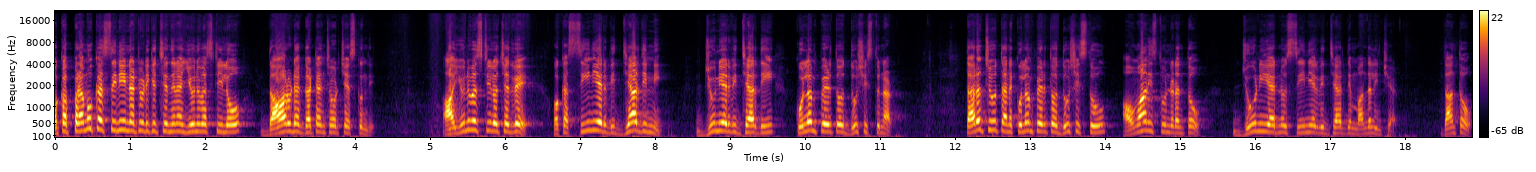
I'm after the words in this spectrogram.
ఒక ప్రముఖ సినీ నటుడికి చెందిన యూనివర్సిటీలో దారుణ ఘటన చోటు చేసుకుంది. ఆ యూనివర్సిటీలో చదివే ఒక సీనియర్ విద్యార్థిని జూనియర్ విద్యార్థి కులం పేరుతో దూషిస్తున్నాడు. తరచూ తన కులం పేరుతో దూషిస్తూ అవమానిస్తుండడంతో జూనియర్ను సీనియర్ విద్యార్థి మందలించాడు. దాంతో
